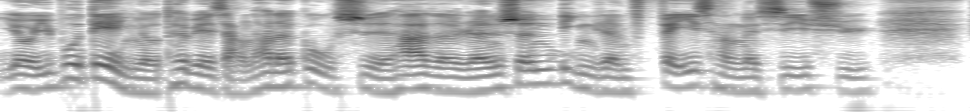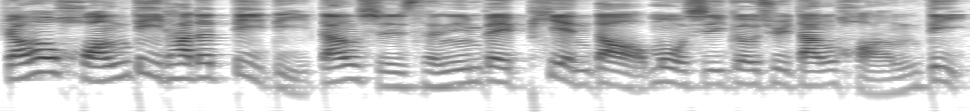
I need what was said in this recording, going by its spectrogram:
有一部电影有特别讲她的故事，她的人生令人非常的唏嘘。然后皇帝他的弟弟当时曾经被骗到墨西哥去当皇帝，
